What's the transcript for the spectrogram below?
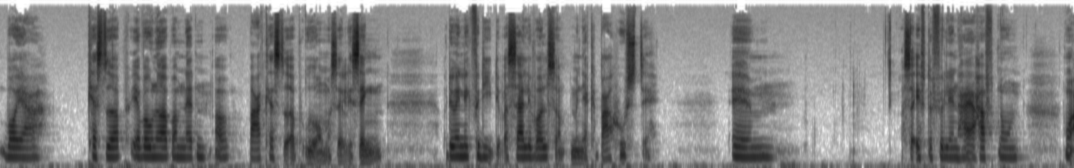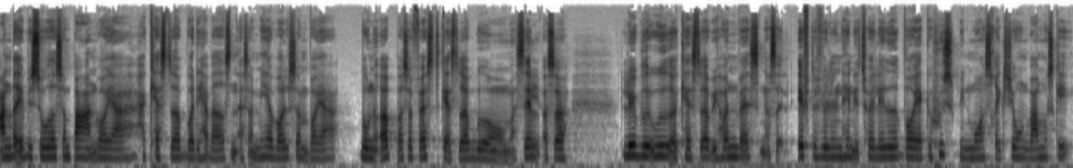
hvor jeg kastede op. Jeg vågnede op om natten og bare kastede op ud over mig selv i sengen. Og det var egentlig ikke, fordi det var særlig voldsomt, men jeg kan bare huske det. Øhm, og så efterfølgende har jeg haft nogle, nogle andre episoder som barn, hvor jeg har kastet op, hvor det har været sådan, altså mere voldsomt, hvor jeg har vågnet op, og så først kastet op ud over mig selv, og så løbet ud og kastet op i håndvasken, og så efterfølgende hen i toilettet, hvor jeg kan huske, at min mors reaktion var måske,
